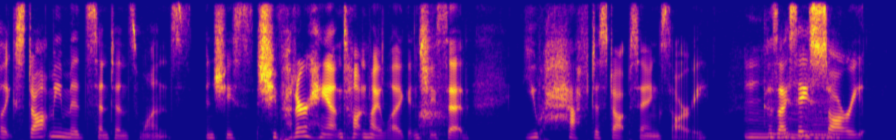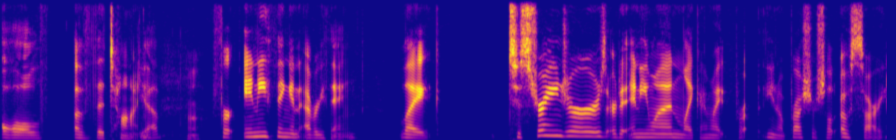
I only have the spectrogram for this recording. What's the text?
like stopped me mid sentence once and she she put her hand on my leg and she said you have to stop saying sorry because i say mm. sorry all of the time Yep. for anything and everything. Like to strangers or to anyone like i might br- you know brush your shoulder oh sorry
